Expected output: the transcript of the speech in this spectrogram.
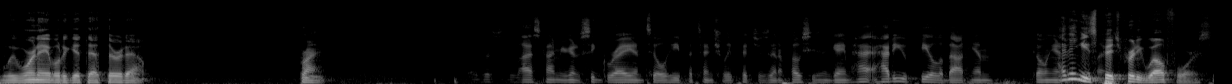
we weren't able to get that third out. Brian. This is the last time you're going to see Gray until he potentially pitches in a postseason game. How, how do you feel about him going in? I think he's pitched pretty well for us.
